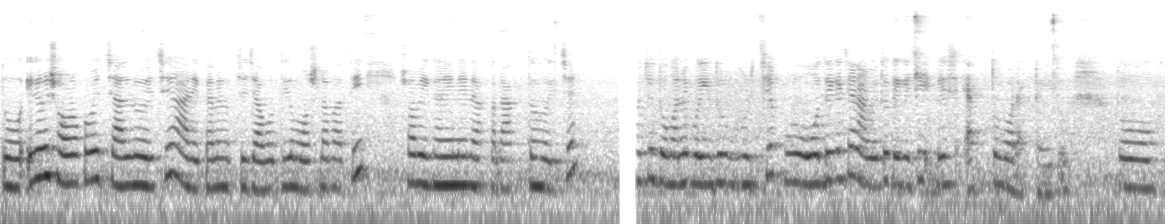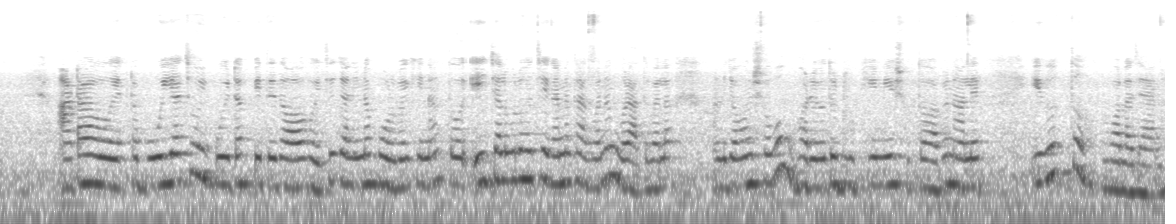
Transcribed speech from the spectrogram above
তো এখানে সব রকমের চাল রয়েছে, আর এখানে হচ্ছে যাবতীয় মশলাপাতি সব এখানে এনে রাখ- রাখতে হয়েছে। হচ্ছে দোকানে ইঁদুর ঘুরছে, পুরো ও দেখেছে আর আমি তো দেখেছি, বেশ এত বড় একটা ইঁদুর। তো আটা ওই একটা বই আছে ওই বইটা পেতে দেওয়া হয়েছে জানি না পড়বে কি না তো এই চালগুলো হচ্ছে এখানে থাকবে না রাতেবেলা মানে যখন শোবো ঘরের ওতে ঢুকিয়ে নিয়ে শুতে হবে নাহলে ইঁদুর তো বলা যায় না।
